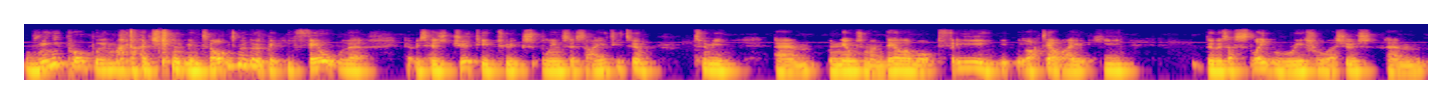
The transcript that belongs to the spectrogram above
really probably my dad shouldn't have been talking to me about, but he felt that it was his duty to explain society to, to me um, when Nelson Mandela walked free, I tell you, he there was a slight racial issues um,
